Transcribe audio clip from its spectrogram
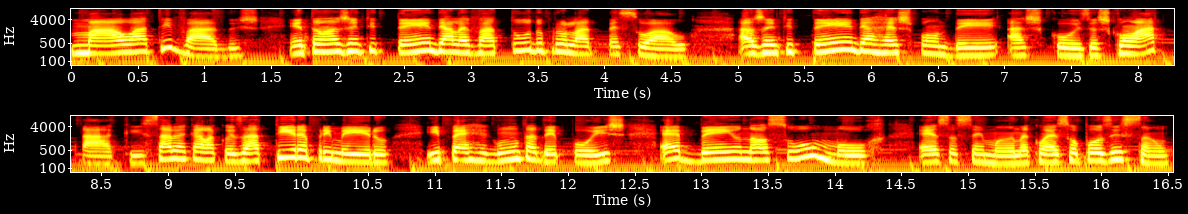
mal ativados. Então a gente tende a levar tudo para o lado pessoal, a gente tende a responder as coisas com ataque. Sabe aquela coisa, atira primeiro e pergunta depois? É bem o nosso humor essa semana com essa oposição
